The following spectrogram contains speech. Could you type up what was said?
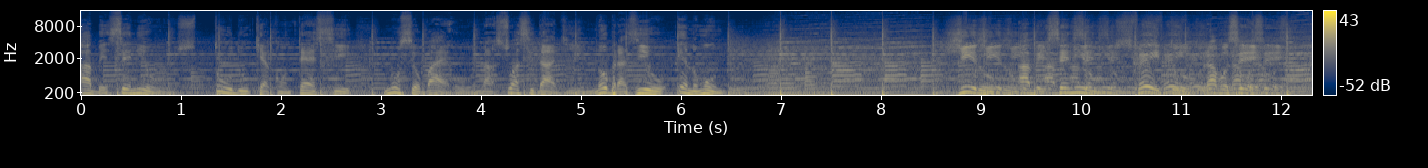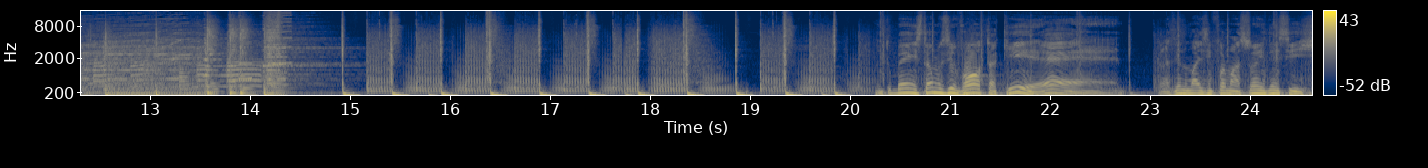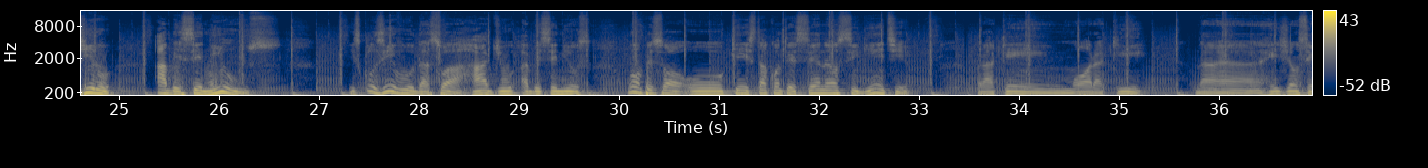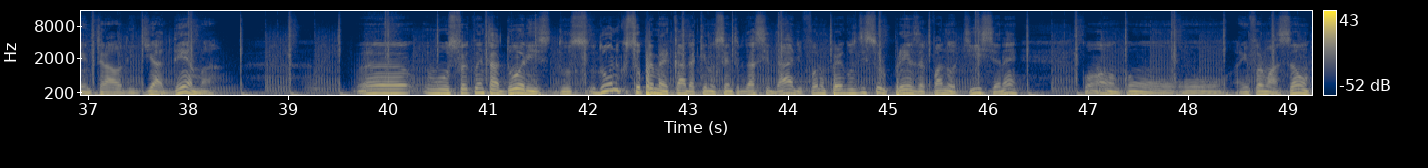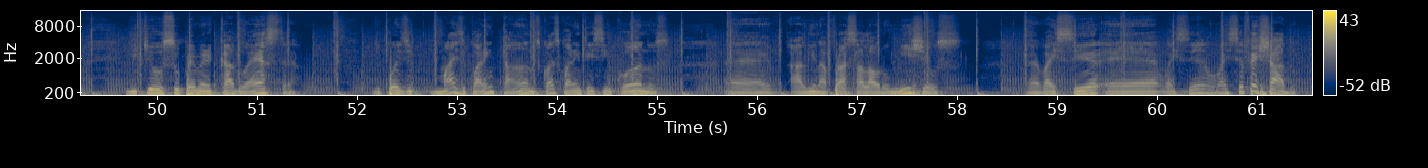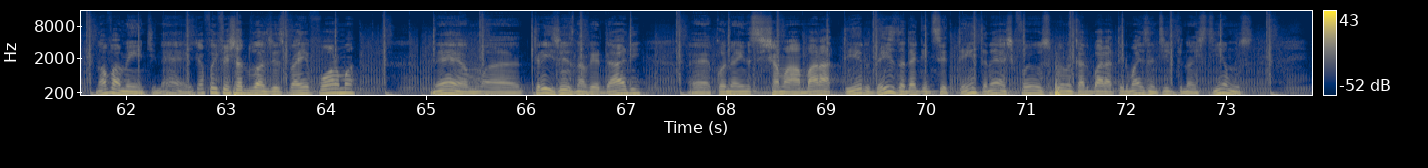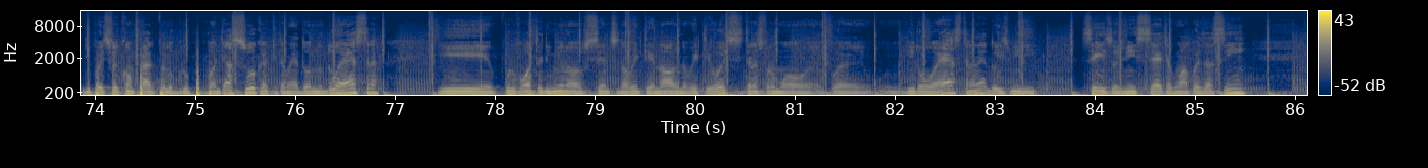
ABC News. Tudo o que acontece no seu bairro, na sua cidade, no Brasil e no mundo. Giro, Giro ABC, ABC, News, News feito, para você. você. Muito bem, estamos de volta aqui, é, trazendo mais informações nesse Giro ABC News exclusivo da sua rádio ABC News. Bom, pessoal, o que está acontecendo é o seguinte: para quem mora aqui na região central de Diadema, uh, os frequentadores do único supermercado aqui no centro da cidade foram pegos de surpresa com a notícia, né? Com, com o, a informação de que o supermercado Extra, depois de mais de 40 anos, quase 45 anos, é, ali na Praça Lauro Michels, é, vai ser é, vai ser vai ser fechado novamente, né? Já foi fechado duas vezes para reforma, né? Uma, três vezes na verdade, é, quando ainda se chamava Barateiro, desde a década de 70, né? Acho que foi o supermercado barateiro mais antigo que nós tínhamos. Depois foi comprado pelo grupo Pão de Açúcar, que também é dono do Extra. E por volta de 1999, 98 se transformou, foi, virou Extra, né? 2006, 2007, alguma coisa assim.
